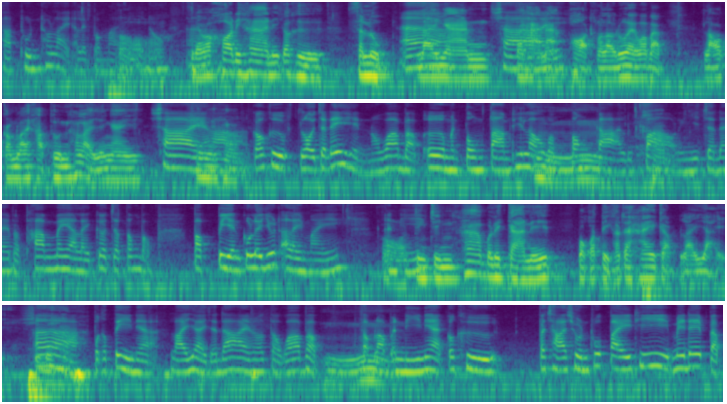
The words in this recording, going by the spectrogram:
ขาดทุนเท่าไหร่อะไรประมาณอ๋อนี้เนาะแสดงว่าข้อที่ 5 นี่ก็คือสรุปอ่ารายงานใช่สถานะพอร์ตของเราด้วยว่าแบบเรากำไรขาดทุนเท่าไหร่ยังไง ใช่ใช่ไหมครัค่ะบก็คือเราจะได้เห็นเนาะว่าแบบเออมันตรงตามที่เราแบบอืมต้องการหรือเปล่าครับอะไรอย่างนี้จะได้แบบถ้าไม่อะไรก็จะต้องแบบปรับเปลี่ยนกลยุทธ์อะไรไหม อ๋อันอนี้จริงๆ 5 บริการนี้ปกติเขาจะให้กับรายใหญ่ใช่ไหมครับอ่าปกติเนี่ยรายใหญ่จะได้เนาะแต่ว่าแบบอืมสำหรับอันนี้เนี่ยก็คือประชาชนทั่วไปที่ไม่ได้แบบ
